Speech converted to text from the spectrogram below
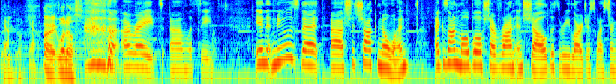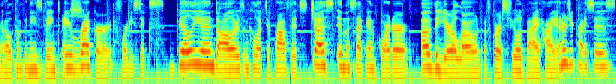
Yeah, there you go. yeah. All right, what else? All right, um, let's see. In news that uh, should shock no one, ExxonMobil, Chevron, and Shell, the three largest Western oil companies, banked a record $46 billion in collective profits just in the second quarter of the year alone, of course, fueled by high energy prices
